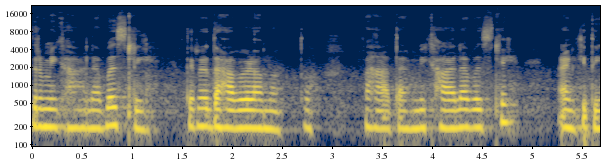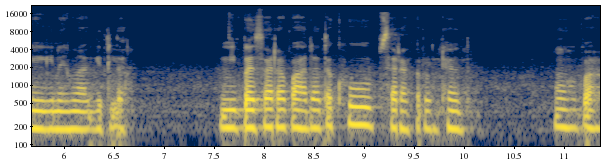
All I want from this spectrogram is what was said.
जर मी खायला बसली तर दहा वेळा मागतो. पहा आता मी खायला बसले आणखी तिने मागितलं. आणि पसारा पाहिला तर खूप सारा करून ठेवतो. मग पहा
